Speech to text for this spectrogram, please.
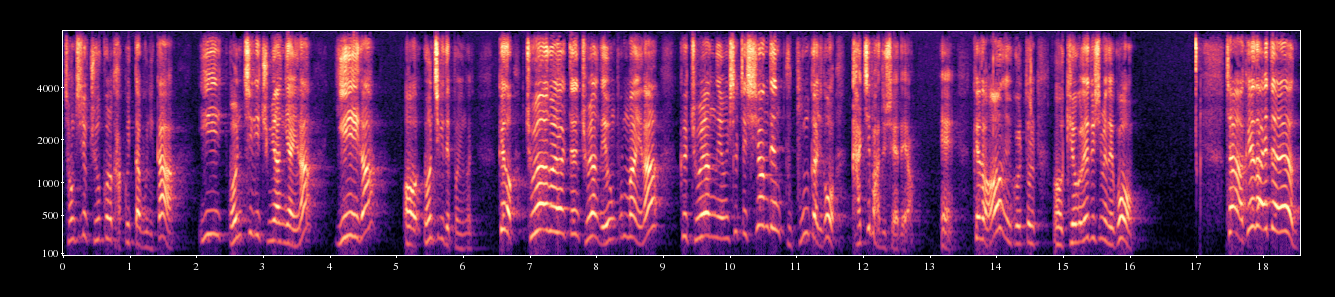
정치적 주도권을 갖고 있다 보니까 이 원칙이 중요한 게 아니라 예가 어, 원칙이 돼버린 거지. 그래서 조약을 할 때는 조약 내용뿐만 아니라 그 조약 내용이 실제 시연된 그 부분까지도 같이 봐두셔야 돼요. 예. 그래서 이걸 또 어, 기억을 해두시면 되고. 자, 그래서 하여튼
